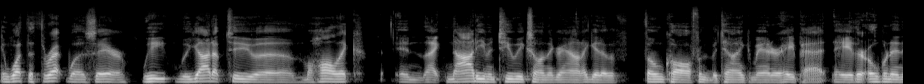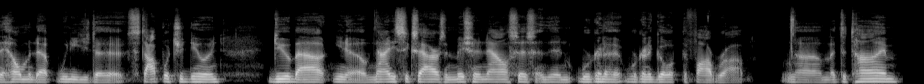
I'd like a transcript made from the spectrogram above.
and what the threat was there. We we got up to uh, Mahalik and like not even two weeks on the ground, I get a phone call from the battalion commander. Hey, Pat, hey, they're opening the Helmand up. We need you to stop what you're doing, do about, you know, 96 hours of mission analysis. And then we're to, we're to go up to Fob Rob. Um, at the time,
